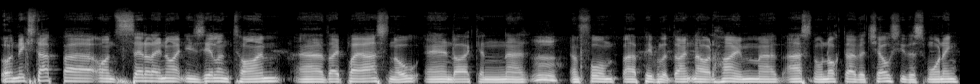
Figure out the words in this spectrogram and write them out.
Well, next up uh, on Saturday night New Zealand time, uh, they play Arsenal, and I can uh, mm. inform uh, people that don't know at home, Arsenal knocked over Chelsea this morning.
